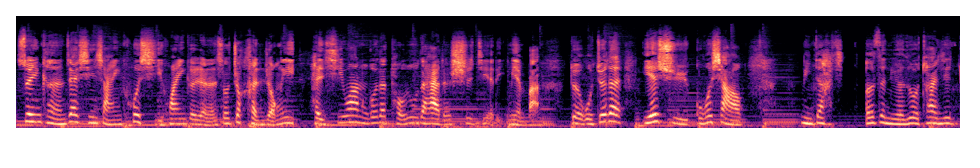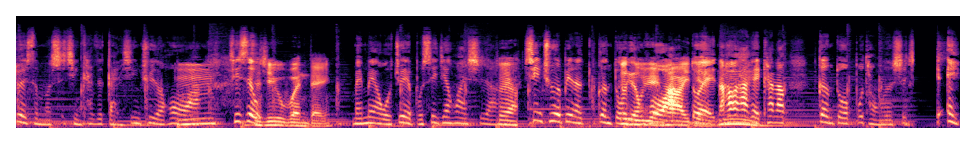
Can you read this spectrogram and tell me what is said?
所以你可能在欣赏或喜欢一个人的时候，就很容易很希望能够再投入在他的世界里面吧。对，我觉得也许国小你的儿子女儿如果突然间对什么事情开始感兴趣的话啊，嗯、其实没没有，我觉得也不是一件坏事啊。对啊，兴趣会变得更多元化啊。对，然后他可以看到更多不同的事情。哎、嗯，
